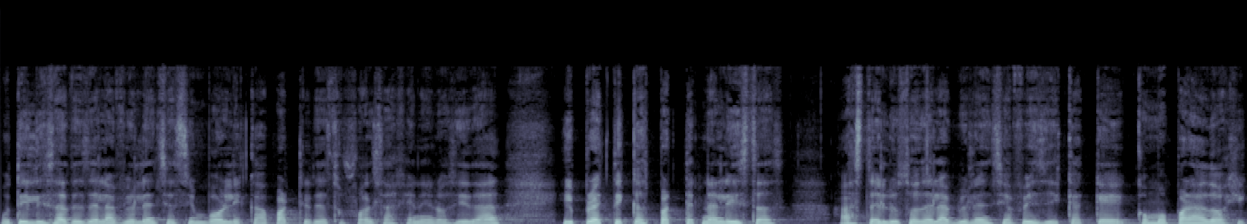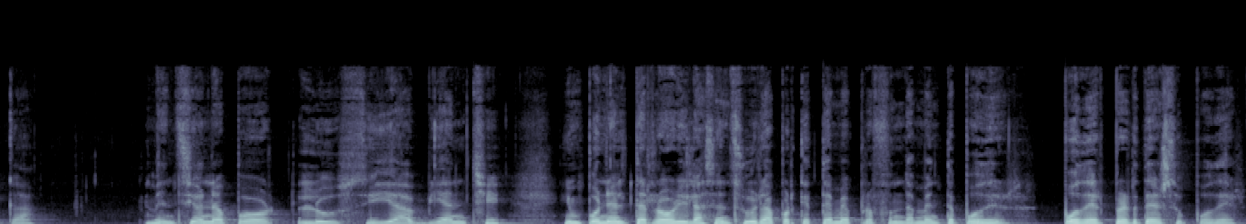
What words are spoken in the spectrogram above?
utiliza desde la violencia simbólica a partir de su falsa generosidad y prácticas paternalistas hasta el uso de la violencia física que, como paradójica, menciona por Lucia Bianchi, impone el terror y la censura porque teme profundamente poder, poder perder su poder.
